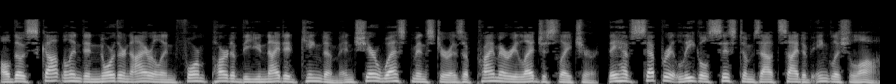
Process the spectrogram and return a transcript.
although Scotland and Northern Ireland form part of the United Kingdom and share Westminster as a primary legislature, they have separate legal systems outside of English law.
